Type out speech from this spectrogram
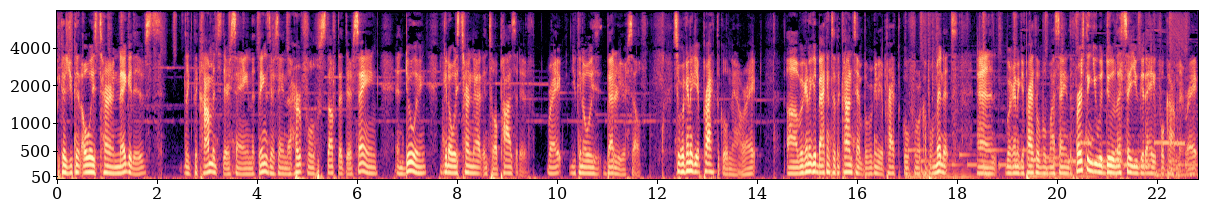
because you can always turn negatives like the comments they're saying, the things they're saying, the hurtful stuff that they're saying and doing, you can always turn that into a positive, right? You can always better yourself. So we're going to get practical now, right? Uh, we're to get back into the content, but we're to get practical for a couple minutes. And we're to get practical by saying the first thing you would do, let's say you get a hateful comment, right?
